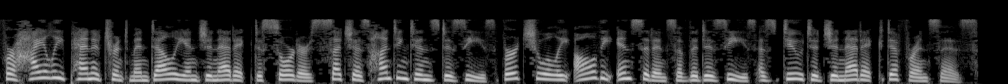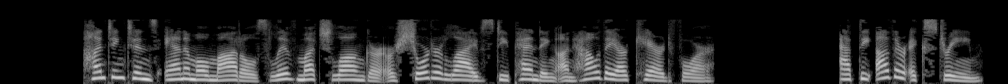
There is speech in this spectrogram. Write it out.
For highly penetrant Mendelian genetic disorders such as Huntington's disease virtually all the incidence of the disease is due to genetic differences. Huntington's animal models live much longer or shorter lives depending on how they are cared for. At the other extreme,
